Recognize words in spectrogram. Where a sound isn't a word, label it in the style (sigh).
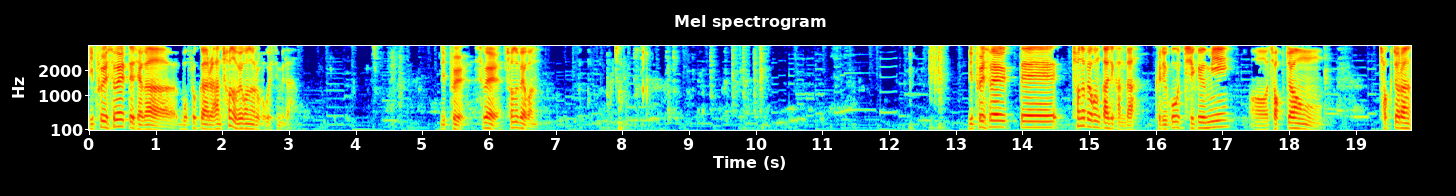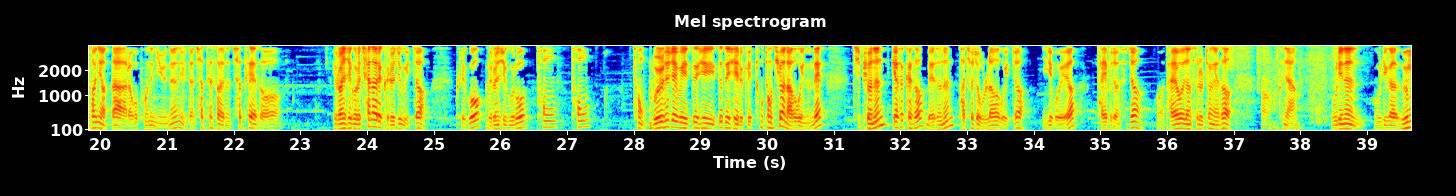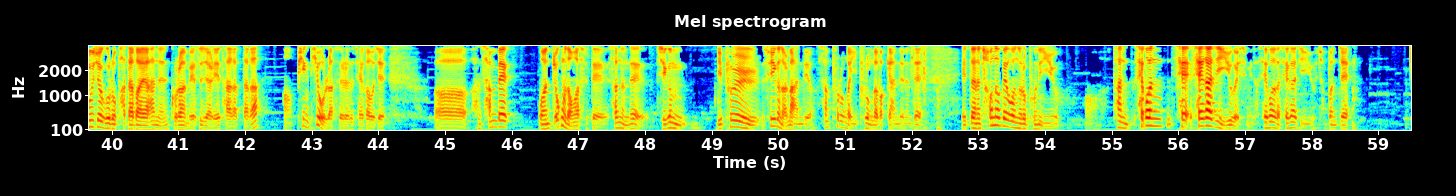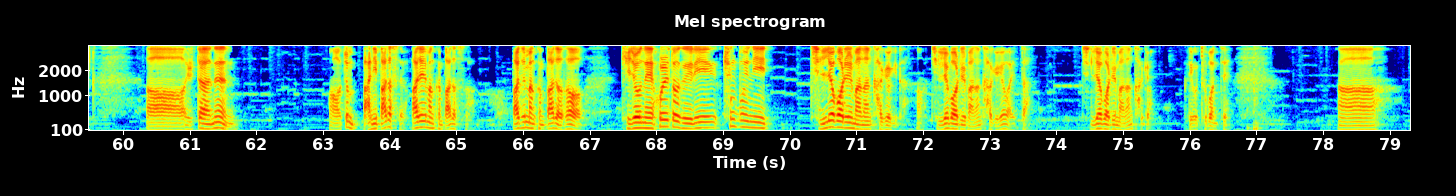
리플 Swell 때 제가 목표가를 한 1,500원으로 보고 있습니다. 리플 Swell 1,500원. 리플 Swell 때 1,500원까지 간다. 그리고 지금이 어, 적정 적절한 선이었다 라고 보는 이유는 일단 차트에서 차트에서 이런 식으로 채널이 그려지고 있죠. 그리고 이런 식으로 통, 통, 통 물수제비 뜨시, 뜨듯이 이렇게 통통 튀어나가고 있는데 지표는 계속해서 매수는 받쳐져 올라가고 있죠. 이게 뭐예요? divergence죠. 어, divergence를 통해서 어, 그냥 우리는 우리가 의무적으로 받아봐야 하는 그러한 매수 자리에 다 갔다가 어, 핑 튀어 올랐어요. 그래서 제가 어제 어, 한 300원 조금 넘었을 때 샀는데 지금 리플 수익은 얼마 안 돼요. 3%인가 2%인가 밖에 안 되는데 일단은 1,500원으로 보는 이유 어, 한세 번, 세, 세 가지 이유가 있습니다. 세, 번, 세 가지 이유. 첫 번째, 어, 일단은, 어, 좀 많이 빠졌어요. 빠질 만큼 빠졌어. 빠질 만큼 빠져서 기존의 홀더들이 충분히 질려버릴 만한 가격이다. 어, 질려버릴 만한 가격에 와 있다. 질려버릴 만한 가격. 그리고 두 번째, 어,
